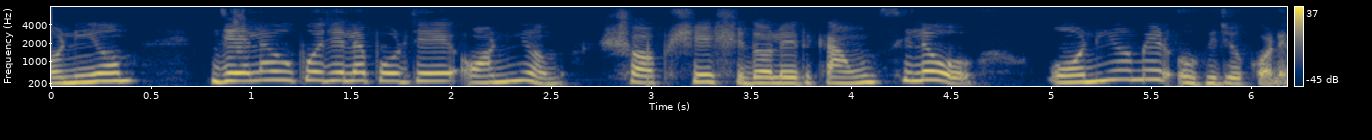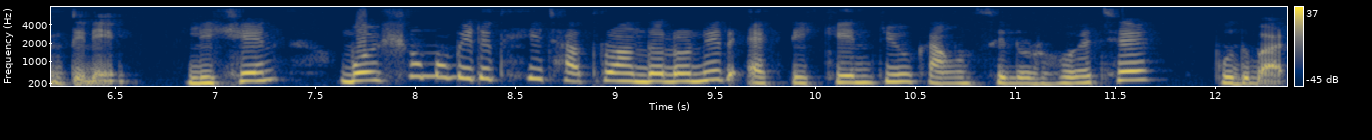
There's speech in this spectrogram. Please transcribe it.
অনিয়ম, জেলা উপজেলা পর্যায়ে অনিয়ম, সবশেষ দলের কাউন্সিলেও অনিয়মের অভিযোগ করেন তিনি। লিখেন, বৈষম্য বিরোধী ছাত্র আন্দোলনের একটি কেন্দ্রীয় কাউন্সিলর হয়েছে বুধবার।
